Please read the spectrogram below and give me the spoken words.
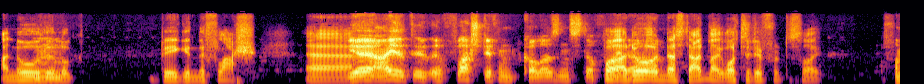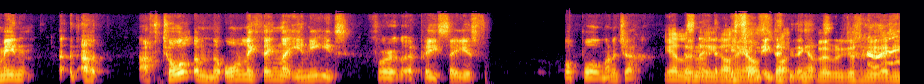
I know they Mm. look big in the flash. Uh, yeah, I uh, flash different colors and stuff. but like I don't that. understand like what's the difference. Like, I mean, I, I've told them the only thing that you need for a PC is Football Manager. Yeah, literally it? Nothing else. anything else. Literally doesn't need any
